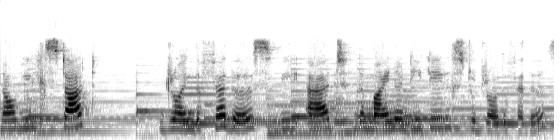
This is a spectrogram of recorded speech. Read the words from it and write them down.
Now we'll start drawing the feathers. We'll add the minor details to draw the feathers.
